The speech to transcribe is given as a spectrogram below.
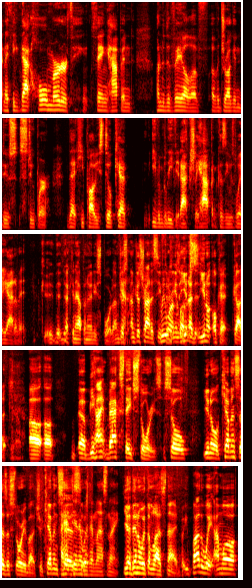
and I think that whole murder thing thing happened under the veil of, of a drug-induced stupor that he probably still can't even believe it actually happened because he was way out of it. That can happen in any sport. I'm just, Yeah. I'm just trying to see. We if there's, you, know, you know, close. you know, okay, got it. Uh, uh, uh, behind backstage stories. So, you know, Kevin says a story about you. Kevin says I had dinner uh, with him last night. Yeah, dinner with him last night. But by the way, I'm a.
